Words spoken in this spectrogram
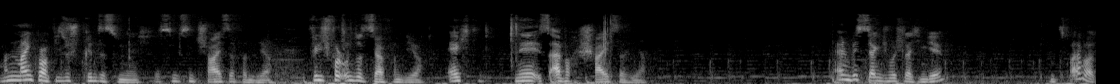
Mann, Minecraft, wieso sprintest du nicht? Das ist ein bisschen scheiße von dir. Finde ich voll unsozial von dir. Echt? Nee, ist einfach scheiße hier. Ja, dann wisst ihr eigentlich, wo ich gleich hingehe? Ins Freibad.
